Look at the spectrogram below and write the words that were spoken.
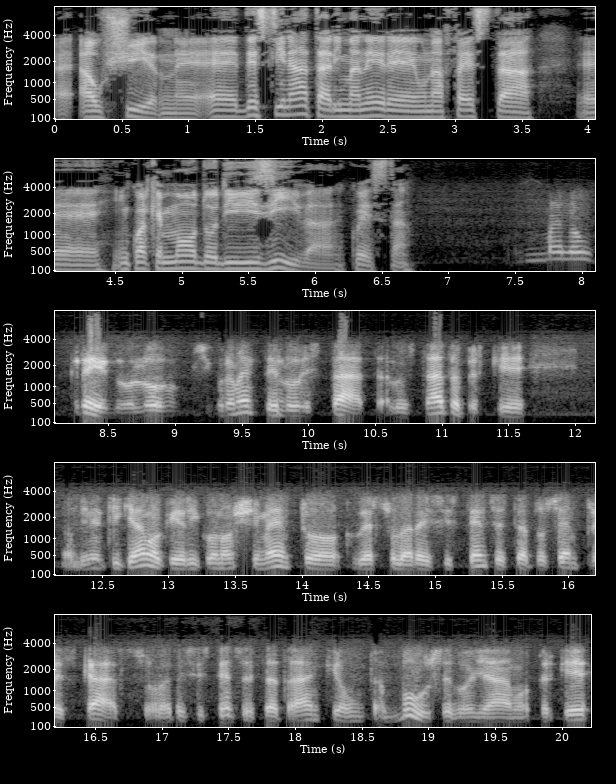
eh, a uscirne. È destinata a rimanere una festa eh, in qualche modo divisiva questa? credo, lo, sicuramente lo è stata, lo è stata perché non dimentichiamo che il riconoscimento verso la resistenza è stato sempre scarso, la resistenza è stata anche un tabù se vogliamo, perché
